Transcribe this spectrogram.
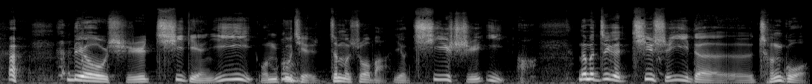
六十七点一亿，我们姑且这么说吧，有七十亿啊。那么这个七十亿的成果。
